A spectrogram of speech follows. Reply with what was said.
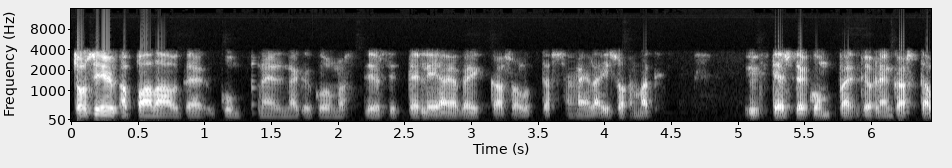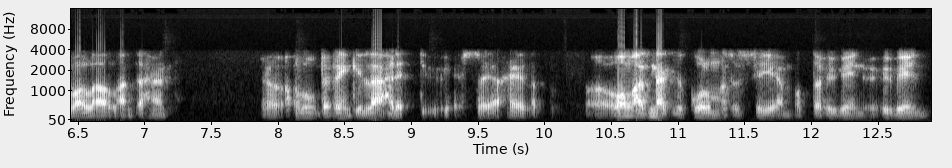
tosi hyvä palaute kumppaneiden näkökulmasta. Tietysti Telia ja Veikkaus on ollut tässä meillä isoimmat yhteistyökumppanit, joiden kanssa tavallaan ollaan tähän alun perinkin lähdetty yhdessä ja heillä omat näkökulmansa siihen, mutta hyvin, hyvin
